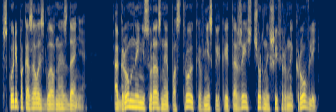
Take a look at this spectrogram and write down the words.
Вскоре показалось главное здание — Огромная несуразная постройка в несколько этажей с черной шиферной кровлей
